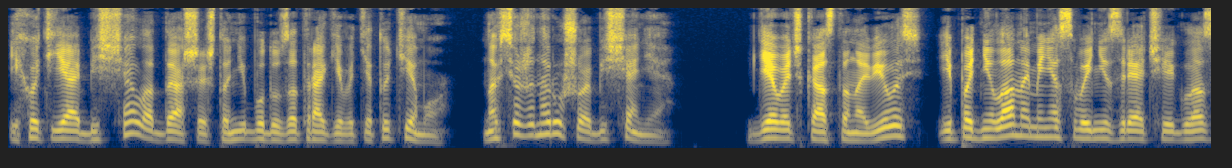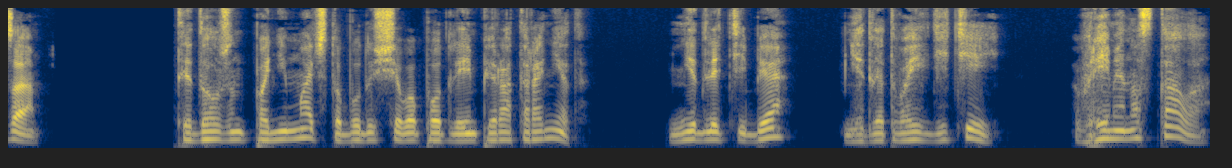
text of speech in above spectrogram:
И хоть я обещала Даше, что не буду затрагивать эту тему, но все же нарушу обещание». Девочка остановилась и подняла на меня свои незрячие глаза. «Ты должен понимать, что будущего подле императора нет. Ни для тебя, ни для твоих детей. Время настало.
